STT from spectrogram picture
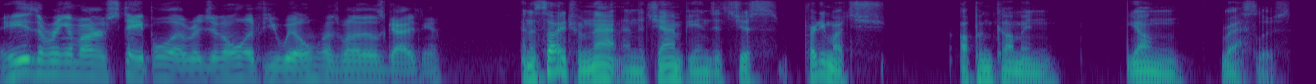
he's a Ring of Honor staple, original, if you will, as one of those guys. Yeah. and aside from that and the champions, it's just pretty much up and coming young wrestlers.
